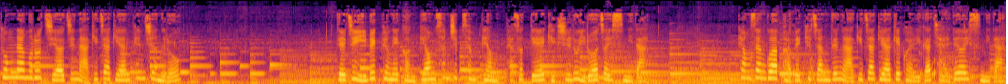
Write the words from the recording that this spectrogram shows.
통나무로 지어진 아기자기한 펜션으로 대지 200평에 건평 33평 5개의 객실로 이루어져 있습니다. 평상과 바베큐장 등 아기자기하게 관리가 잘 되어 있습니다.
